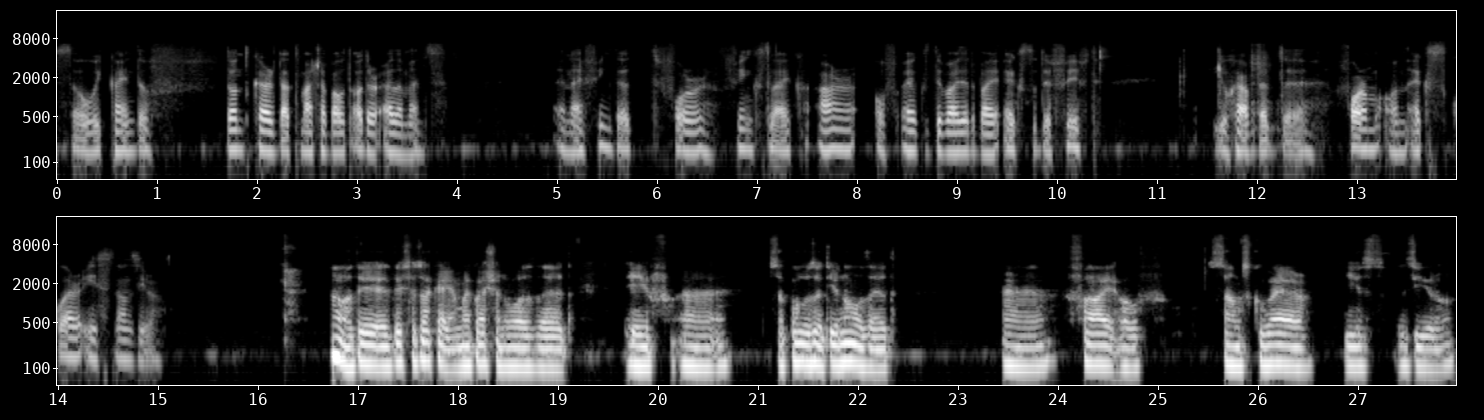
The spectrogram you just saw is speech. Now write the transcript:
So we kind of don't care that much about other elements. And I think that for things like r of x divided by x to the fifth, you have that the form on x square is non-zero. Oh, the, this is okay. My question was that if, uh, suppose that you know that uh, phi of some square is zero.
